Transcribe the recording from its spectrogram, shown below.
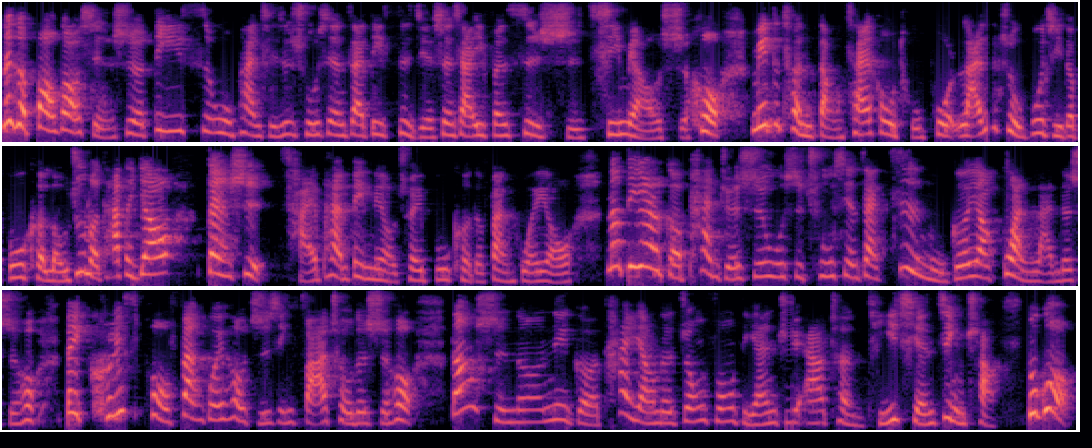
那个报告显示，第一次误判其实出现在第四节剩下一分四十七秒的时候，Middleton 挡拆后突破，拦阻不及的 Booker 搂住了他的腰。但是裁判并没有吹布克的犯规哦。那第二个判决失误是出现在字母哥要灌篮的时候，被 Chris Paul 犯规后执行罚球的时候，当时呢，那个太阳的中锋 DeAndre Ayton 提前进场，不过。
